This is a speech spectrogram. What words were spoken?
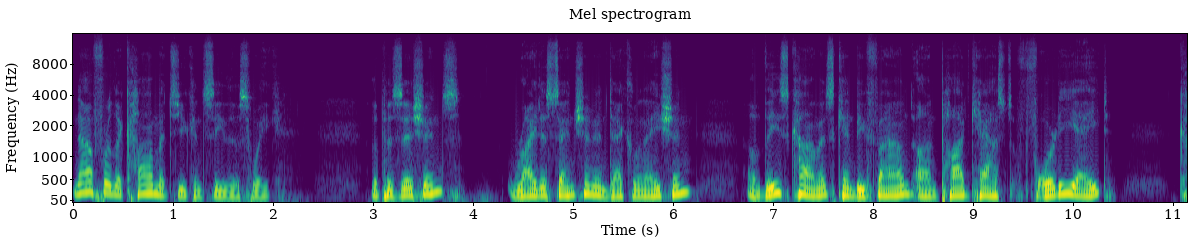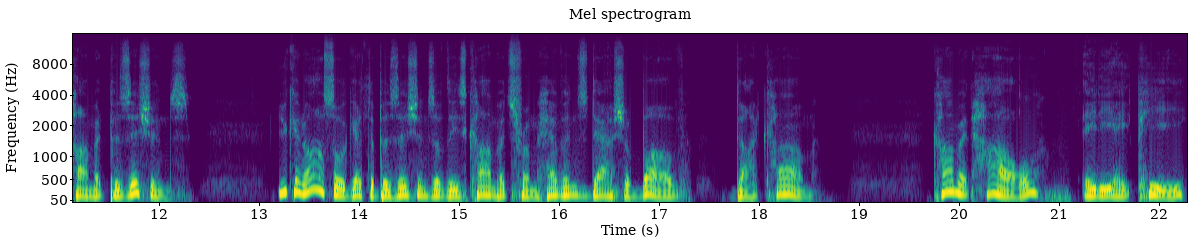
Now for the comets you can see this week. The positions, right ascension, and declination of these comets can be found on podcast 48, Comet Positions. You can also get the positions of these comets from heavens above.com. Comet Howell 88P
